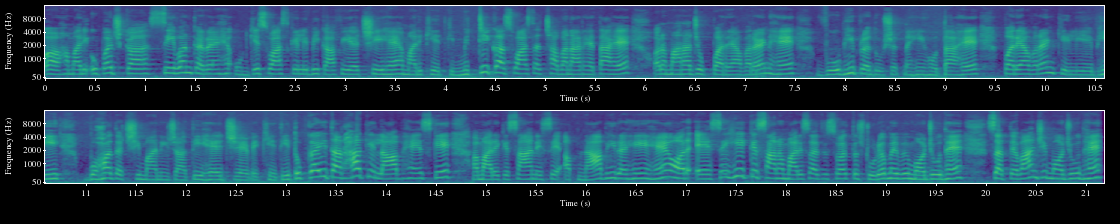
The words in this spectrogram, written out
हमारी उपज का सेवन कर रहे हैं, उनके स्वास्थ्य के लिए भी काफ़ी अच्छी है। हमारी खेत की मिट्टी का स्वास्थ्य अच्छा बना रहता है और हमारा जो पर्यावरण है, वो भी प्रदूषित नहीं होता है। पर्यावरण के लिए भी बहुत अच्छी मानी जाती है जैविक खेती। तो कई तरह के लाभ हैं इसके। हमारे किसान इसे अपना भी रहे हैं और ऐसे ही किसान हमारे साथ इस वक्त स्टूडियो में भी मौजूद हैं। सत्यवान जी मौजूद हैं,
